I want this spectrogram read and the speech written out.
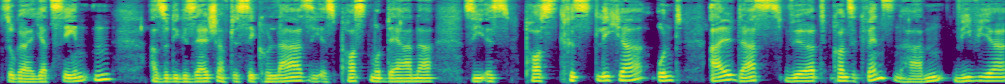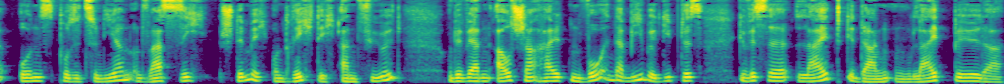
sogar Jahrzehnten. Also die Gesellschaft ist säkular, sie ist postmoderner, sie ist postchristlicher und all das wird Konsequenzen haben, wie wir uns positionieren und was sich stimmig und richtig anfühlt. Und wir werden Ausschau halten, wo in der Bibel gibt es gewisse Leitgedanken, Leitbilder,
